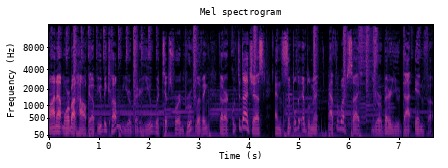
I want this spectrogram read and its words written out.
Find out more about how it can help you become your better you with tips for improved living that are quick to digest and simple to implement at the website yourbetteryou.info.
